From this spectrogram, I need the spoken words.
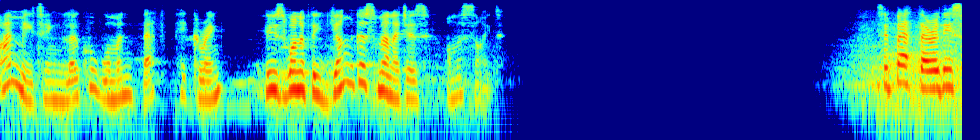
I'm meeting local woman Beth Pickering, who's one of the youngest managers on the site. So, Beth, there are these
